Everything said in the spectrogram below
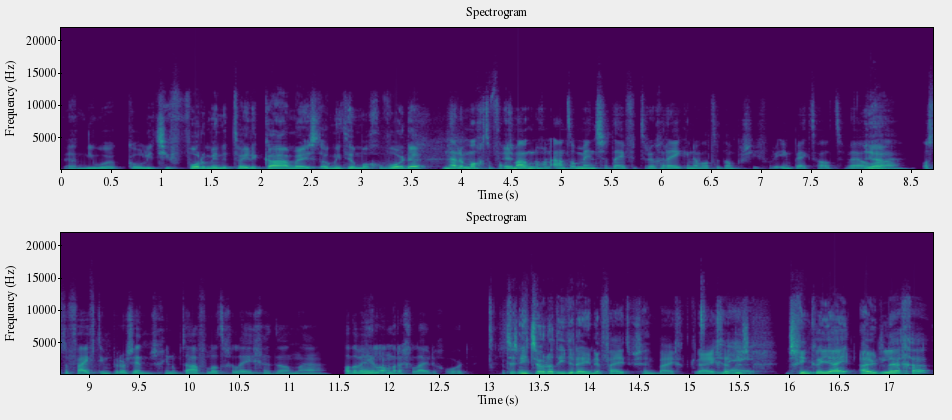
ja, nieuwe coalitievormen in de Tweede Kamer. Is het ook niet helemaal geworden. Nou, dan mochten volgens En- mij ook nog een aantal mensen het even terugrekenen wat het dan precies voor impact had. Terwijl Ja. eh, als de 15% misschien op tafel had gelegen, dan eh, hadden we hele Ja. andere geluiden gehoord. Het is niet zo dat iedereen er 50% bij gaat krijgen. Nee. Dus misschien kun jij uitleggen,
